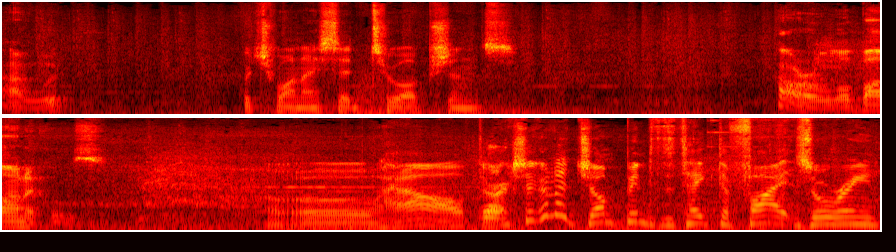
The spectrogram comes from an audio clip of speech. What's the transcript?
I would. Which one? I said two options. Coral or barnacles. Oh, how? They're actually going to jump in to take the fight. Zorain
